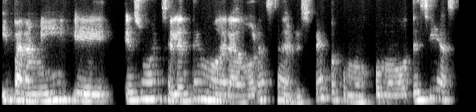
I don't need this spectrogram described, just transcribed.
Y para mí eh, es un excelente moderador hasta de respeto, como, como vos decías,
